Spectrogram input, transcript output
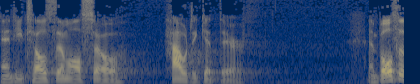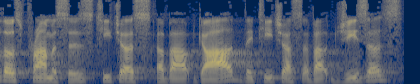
and he tells them also how to get there. And both of those promises teach us about God, they teach us about Jesus,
